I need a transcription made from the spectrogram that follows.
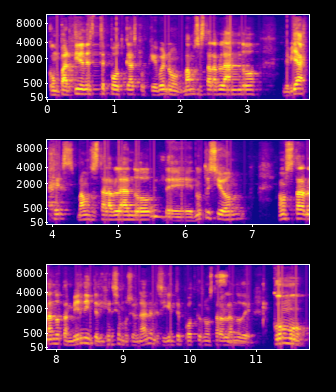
compartir en este podcast? Porque, bueno, vamos a estar hablando de viajes, vamos a estar hablando de nutrición, vamos a estar hablando también de inteligencia emocional. En el siguiente podcast vamos a estar hablando de cómo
